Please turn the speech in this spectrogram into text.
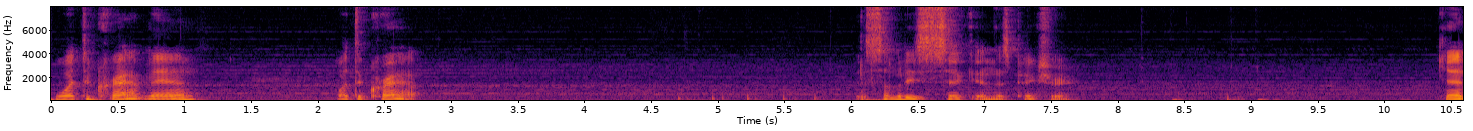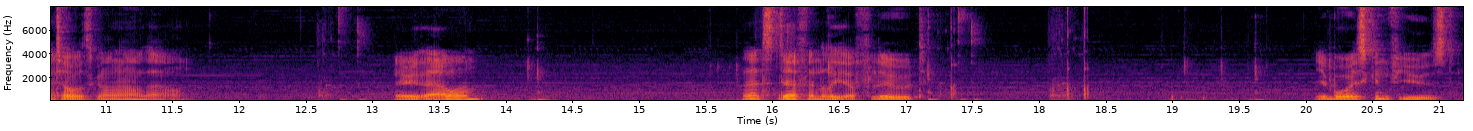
What the crap, man? What the crap? Is somebody sick in this picture? Can't tell what's going on with that one. Maybe that one? That's definitely a flute. Your boy's confused.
